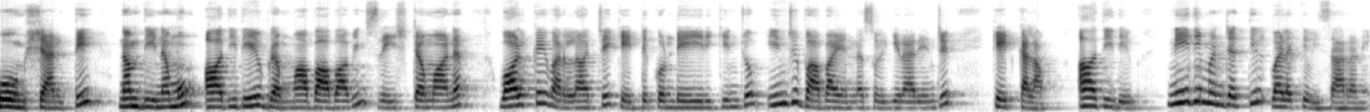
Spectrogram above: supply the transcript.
ஓம் சாந்தி. நம் தினமும் ஆதிதேவ் பிரம்மா பாபாவின் சிரேஷ்டமான வாழ்க்கை வரலாற்றை கேட்டுக்கொண்டே இருக்கின்றோம். இன்று பாபா என்ன சொல்கிறார் என்று கேட்கலாம். ஆதிதேவ் நீதிமன்றத்தில் வழக்கு விசாரணை.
